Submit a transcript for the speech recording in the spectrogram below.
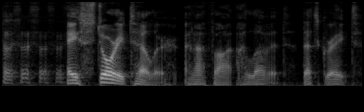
a storyteller. And I thought, I love it. That's great.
